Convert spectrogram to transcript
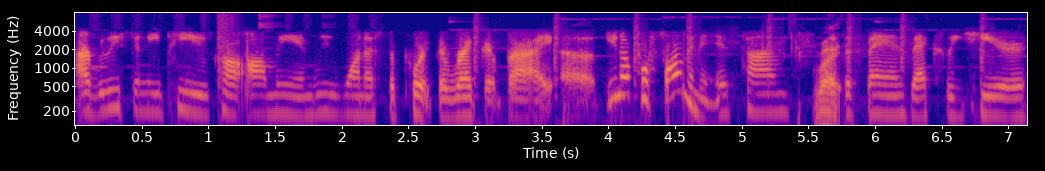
I released an EP it's called All Me and we want to support the record by uh you know performing it. It's time Right. that the fans actually hear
